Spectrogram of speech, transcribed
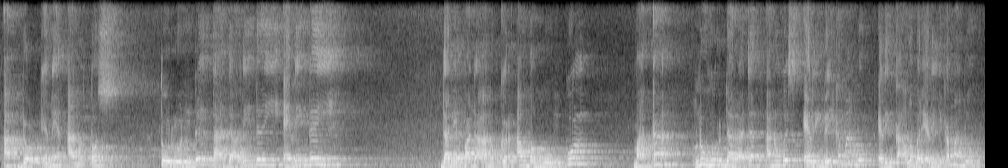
abdol keneh anu tos turun deui tadali deui eling deui. Daripada anu keur Allah hungkul maka luhur derajat anu geus eling deui ka makhluk. Eling ka Allah bari eling ka makhluk.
